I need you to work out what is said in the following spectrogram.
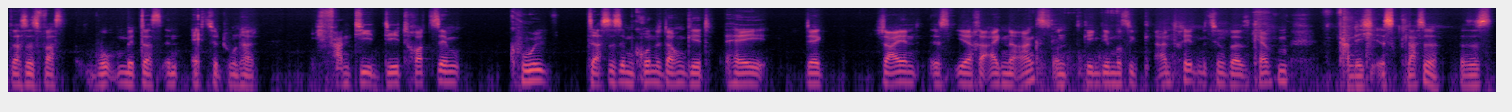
dass es was, womit das in echt zu tun hat. Ich fand die Idee trotzdem cool, dass es im Grunde darum geht, hey, der Giant ist ihre eigene Angst und gegen den muss sie antreten bzw. kämpfen, fand ich ist klasse. Das ist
